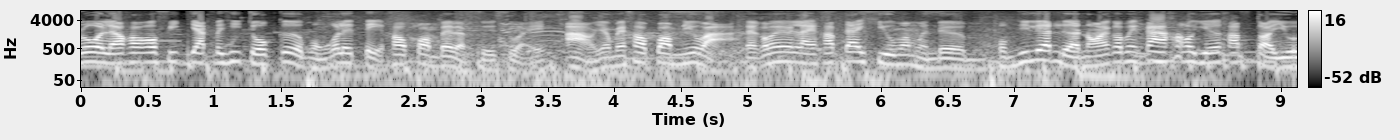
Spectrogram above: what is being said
โร่แล้วเขาก็ฟิกยัดไปที่โจ๊กเกอร์ผมก็เลยเตะเข้าป้อมไปแบบสวยๆอ้าวยังไม่เข้าป้อมนี่หว่า แต่ก็ไม่เป็นไรครับได้คิวมาเหมือนเดิม ผมที่เลือดเหลือน้อยก็ไม่กล้าเข้าเยอะครับต่อยยู่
